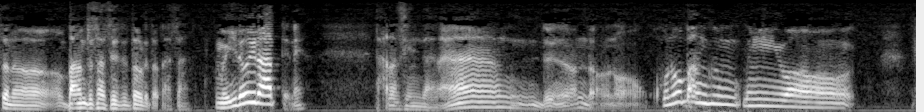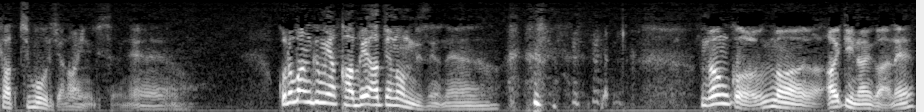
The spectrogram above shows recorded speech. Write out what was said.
その、バウンドさせて取るとかさ、もういろいろあってね、楽しいんだよなで、なんだろうな、この番組は、キャッチボールじゃないんですよね。この番組は壁当てなんですよね。なんか、まあ、IT ないからね。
